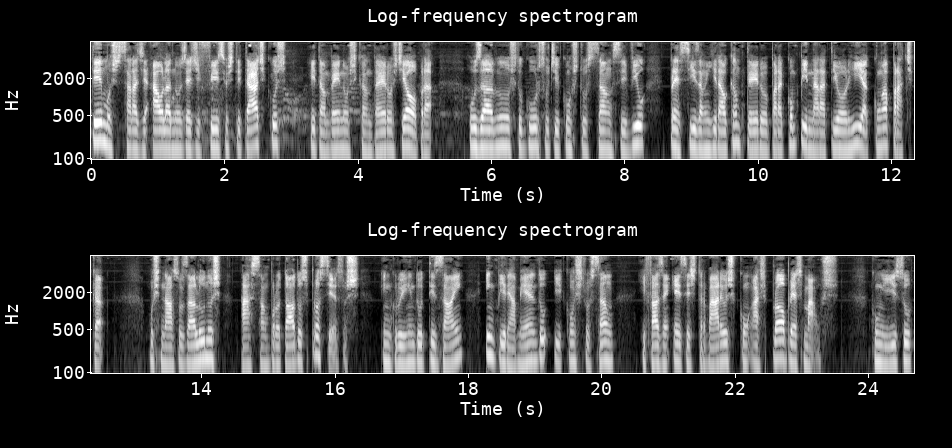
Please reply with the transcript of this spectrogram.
temos sala de aula nos edifícios didáticos e também nos canteiros de obra. Os alunos do curso de construção civil precisam ir ao canteiro para combinar a teoria com a prática. Os nossos alunos passam por todos os processos, incluindo design, empilhamento e construção, e fazem esses trabalhos com as próprias mãos. Com isso,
